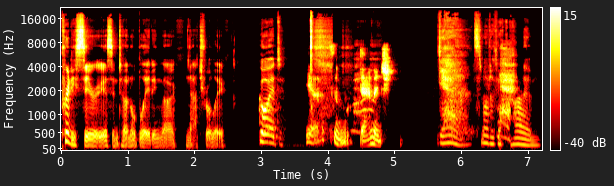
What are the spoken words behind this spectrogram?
pretty serious internal bleeding though, naturally. Good. Yeah, that's some damage. Yeah, it's not a good time.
